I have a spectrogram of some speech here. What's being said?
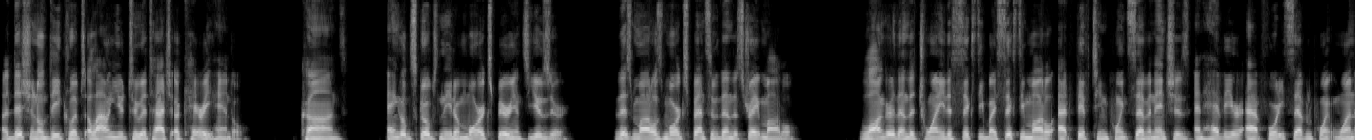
additional D-clips allowing you to attach a carry handle. Cons. Angled scopes need a more experienced user. This model is more expensive than the straight model. Longer than the 20 to 60 by 60 model at 15.7 inches and heavier at 47.1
